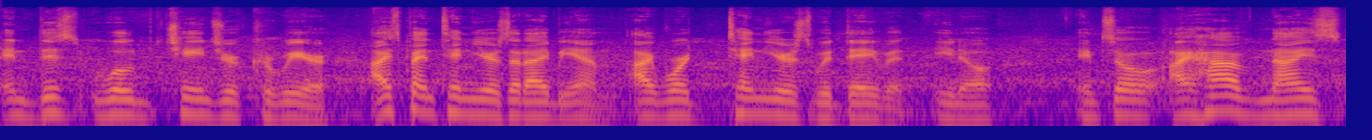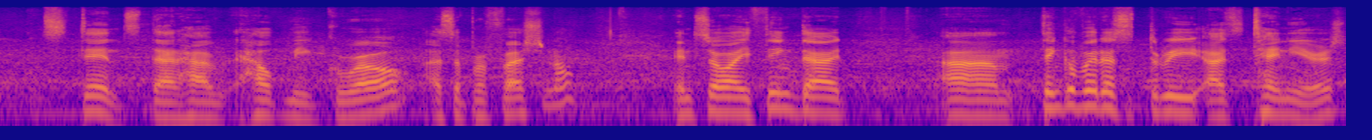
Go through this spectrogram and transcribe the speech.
and this will change your career. I spent 10 years at ibm i worked 10 years with david you know? And so i have nice stints that have helped me grow as a professional. And so I think that um, think of it as three as 10 years,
